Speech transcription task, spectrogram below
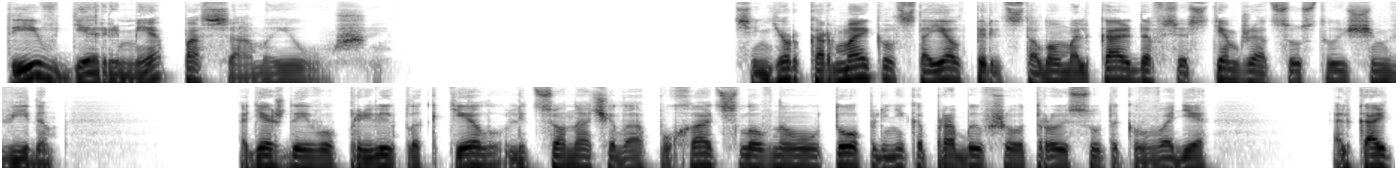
ты в дерьме по самые уши. Сеньор Кармайкл стоял перед столом Алькальда все с тем же отсутствующим видом. Одежда его прилипла к телу, лицо начало опухать, словно у утопленника, пробывшего трое суток в воде. Алькальд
